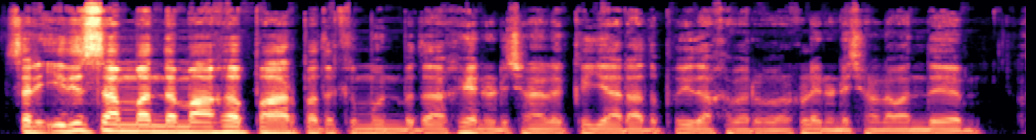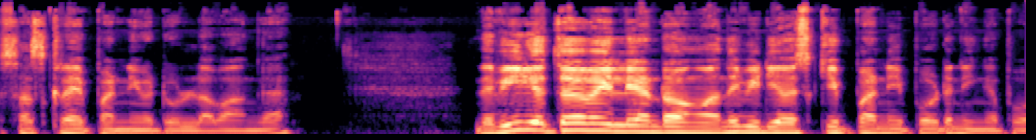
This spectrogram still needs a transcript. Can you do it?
சரி இது சம்பந்தமாக பார்ப்பதற்கு முன்பதாக என்னுடைய சேனலுக்கு யாராவது புதிதாக வருபவர்கள் என்னுடைய சேனலை வந்து சப்ஸ்கிரைப் பண்ணி விட்டு உள்ள வாங்க. இந்த வீடியோ தேவையில்லைன்றவங்க வந்து வீடியோ ஸ்கிப் பண்ணி போட்டு நீங்கள் போ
